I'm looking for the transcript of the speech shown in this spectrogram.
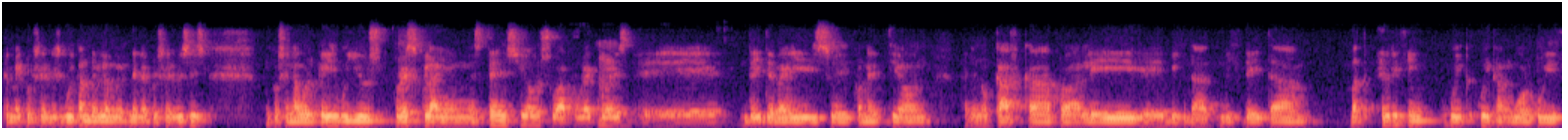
the microservice, we can develop the microservices because in our case we use REST client extensions, SOAP request, uh, database uh, connection, I don't know, Kafka, probably uh, big, data, big data, but everything we, we can work with,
